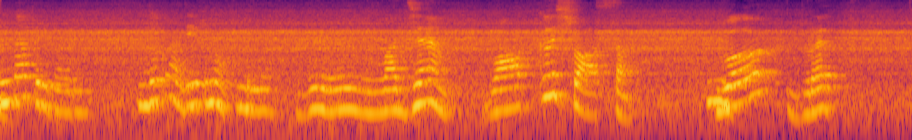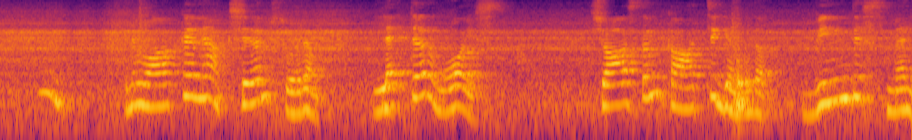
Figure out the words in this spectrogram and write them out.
എന്താ പരിപാടി? എന്തോ കാര്യമായിട്ട് നോക്കുന്നില്ല ഇത് വചനം വാക്ക് ശ്വാസം ബ്രത്ത് പിന്നെ വാക്ക് തന്നെ അക്ഷരം സ്വരം ലെറ്റർ വോയിസ് ശ്വാസം കാറ്റ് ഗന്ധം വിൻഡ് സ്മെൽ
